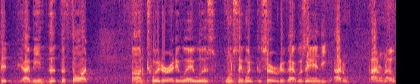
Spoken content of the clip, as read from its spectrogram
Did I mean the the thought on Twitter anyway was once they went conservative that was Andy. I don't I don't know.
